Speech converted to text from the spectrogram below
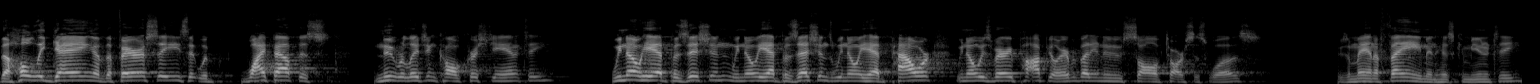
the holy gang of the Pharisees that would wipe out this new religion called Christianity. We know he had position. We know he had possessions. We know he had power. We know he was very popular. Everybody knew who Saul of Tarsus was. He was a man of fame in his community.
